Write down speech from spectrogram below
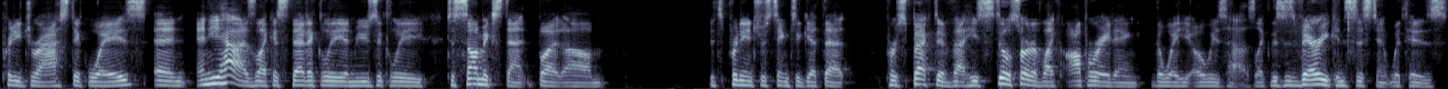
pretty drastic ways, and and he has like aesthetically and musically to some extent, but um, it's pretty interesting to get that perspective that he's still sort of like operating the way he always has. Like this is very consistent with his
